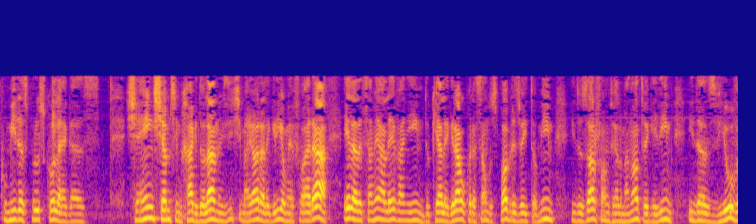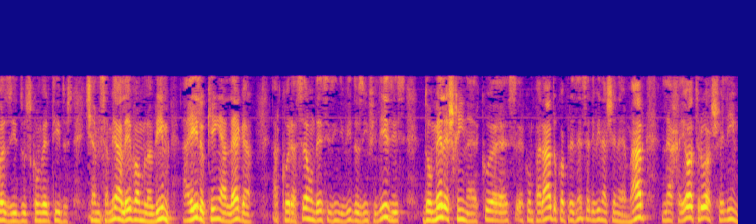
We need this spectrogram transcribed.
comidas para os colegas. Shein Sham Simcha Gdolá, não existe maior alegria ou mefoará, ele alesamea levanim, do que alegrar o coração dos pobres veitomim, e dos órfãos velmanot vegerim, e das viúvas e dos convertidos. Sham Samea levam lavim, a ele quem alega a coração desses indivíduos infelizes, do Meleshchina, é, é comparado com a presença divina Shenemar, Leachayot Ruach Shelim,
